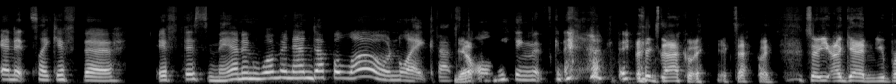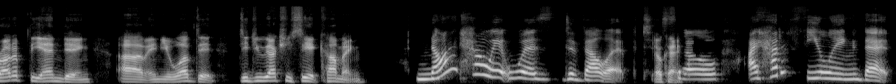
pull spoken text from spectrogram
And it's like if the if this man and woman end up alone, like that's Yep. the only thing that's gonna happen. exactly. Exactly. So you, again, you brought up the ending, um, and you loved it. Did you actually see it coming? not how it was developed. Okay. So I had a feeling that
